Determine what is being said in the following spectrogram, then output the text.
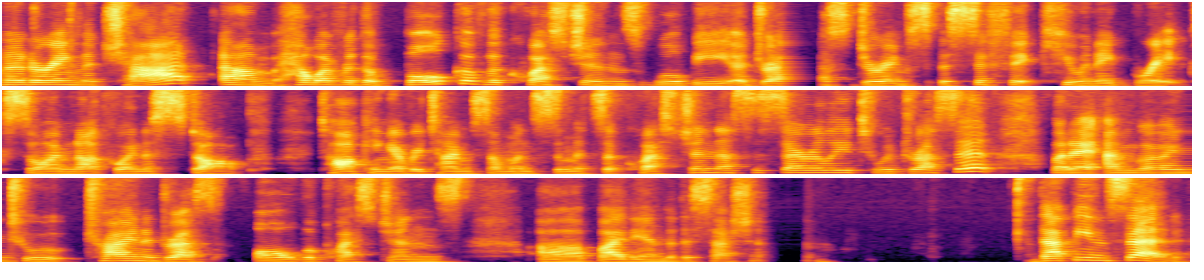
the chat. Um, however, the bulk of the questions will be addressed during specific Q&A breaks. So I'm not going to stop talking every time someone submits a question necessarily to address it, but I, am going to try and address all the questions uh, by the end of the session. That being said,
